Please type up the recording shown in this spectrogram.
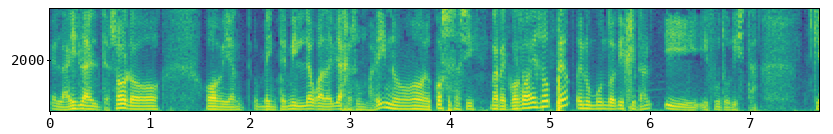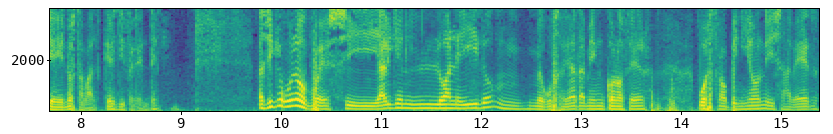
la isla del tesoro o 20.000 leguas de viaje submarino, cosas así. Me recordó a eso, pero en un mundo digital y, futurista, que no está mal, que es diferente. Así que bueno, pues si alguien lo ha leído, me gustaría también conocer vuestra opinión y saber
